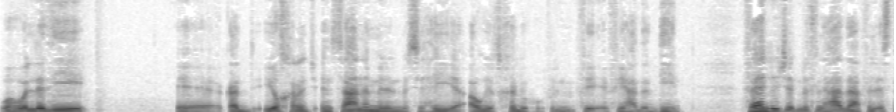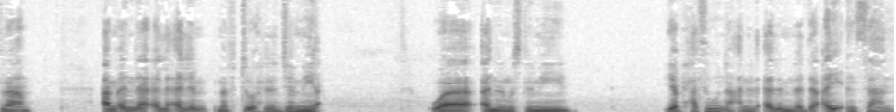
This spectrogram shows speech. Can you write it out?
وهو الذي آه، قد يخرج إنسانا من المسيحية أو يدخله في, في هذا الدين. فهل يوجد مثل هذا في الإسلام؟ أم أن العلم مفتوح للجميع وأن المسلمين يبحثون عن العلم لدى أي إنسان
